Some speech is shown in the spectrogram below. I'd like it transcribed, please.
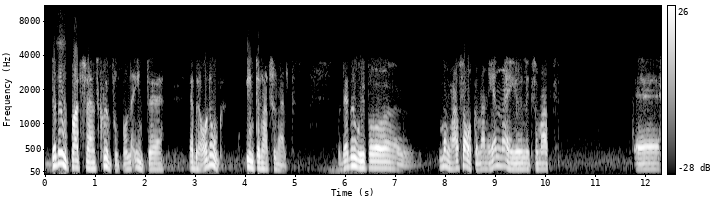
Det beror på att svensk klubbfotboll inte är bra nog internationellt. Och det beror ju på eh, många saker, men en är ju liksom att Eh,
